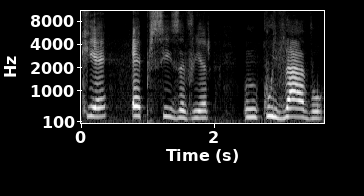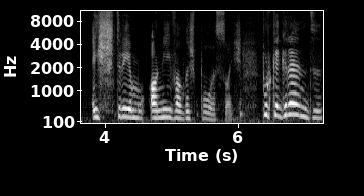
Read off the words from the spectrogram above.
que é é preciso haver um cuidado extremo ao nível das populações. Porque a grande,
